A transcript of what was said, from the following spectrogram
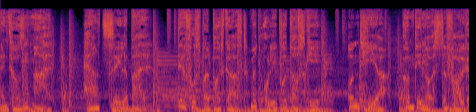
1000 Mal. Herz, Seele, Ball. Der Fußballpodcast mit Uli Potowski. Und hier kommt die neueste Folge.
